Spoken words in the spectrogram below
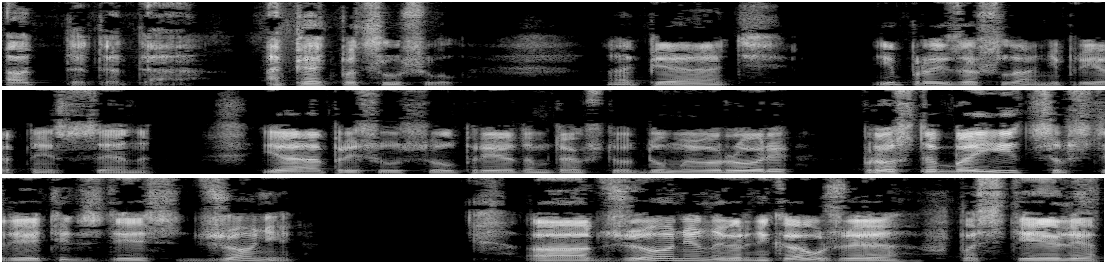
Вот это-да! Опять подслушивал. Опять. И произошла неприятная сцена. Я присутствовал при этом, так что, думаю, Рори просто боится встретить здесь Джонни. А Джонни наверняка уже в постели,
